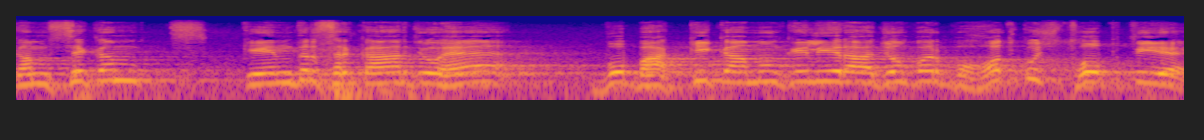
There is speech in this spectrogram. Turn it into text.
कम से कम केंद्र सरकार जो है, वो बाकी कामों के लिए राज्यों पर बहुत कुछ थोपती है।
